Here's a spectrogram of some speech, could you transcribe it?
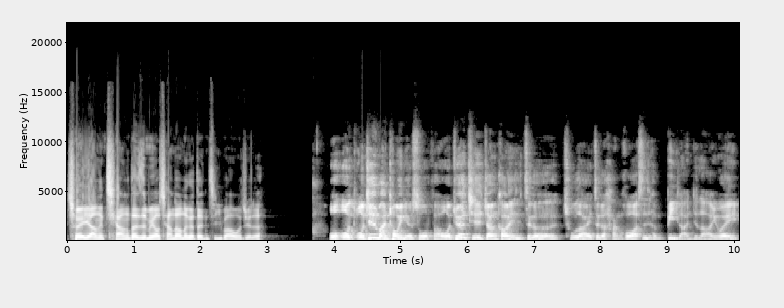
崔杨强，但是没有强到那个等级吧？我觉得。我我我其实蛮同意你的说法。我觉得其实 John Collins 这个出来这个喊话是很必然的啦，因为。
